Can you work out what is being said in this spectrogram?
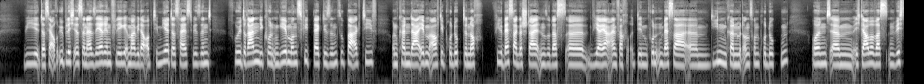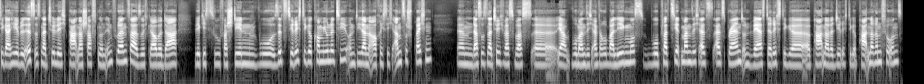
wie das ja auch üblich ist, in der Serienpflege immer wieder optimiert. Das heißt, wir sind früh dran, die Kunden geben uns Feedback, die sind super aktiv und können da eben auch die Produkte noch viel besser gestalten, sodass äh, wir ja einfach dem Kunden besser ähm, dienen können mit unseren Produkten. Und ähm, ich glaube, was ein wichtiger Hebel ist, ist natürlich Partnerschaften und Influencer. Also ich glaube, da wirklich zu verstehen, wo sitzt die richtige Community und die dann auch richtig anzusprechen. Ähm, das ist natürlich was, was äh, ja, wo man sich einfach überlegen muss, wo platziert man sich als als Brand und wer ist der richtige äh, Partner oder die richtige Partnerin für uns.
